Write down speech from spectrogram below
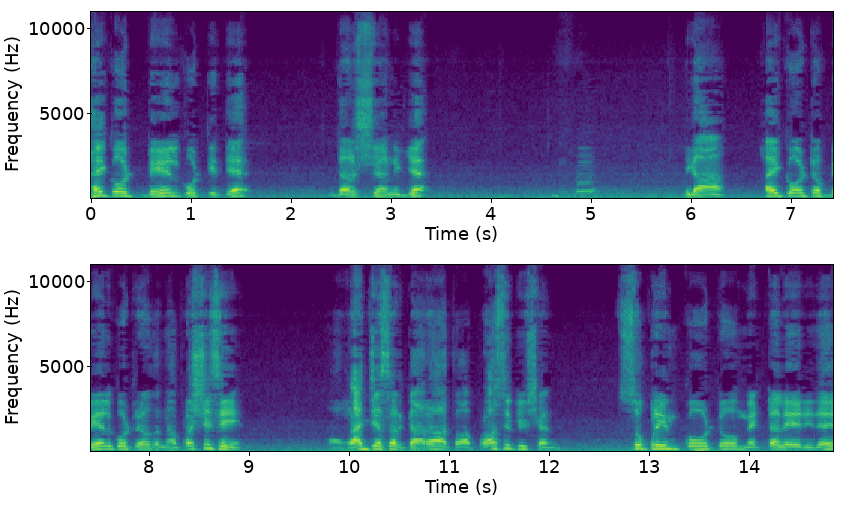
ಹೈಕೋರ್ಟ್ ಬೇಲ್ ಕೊಟ್ಟಿದ್ದೆ. ದರ್ಶನ್ಗೆ. ಈಗ ಹೈಕೋರ್ಟ್ ಬೇಲ್ ಕೊಟ್ಟಿರೋದನ್ನ ಪ್ರಶ್ನಿಸಿ, ರಾಜ್ಯ ಸರ್ಕಾರ ಅಥವಾ ಪ್ರಾಸಿಕ್ಯೂಷನ್ ಸುಪ್ರೀಂ ಕೋರ್ಟ್ ಮೆಟ್ಟಲೇರಿದೆ.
